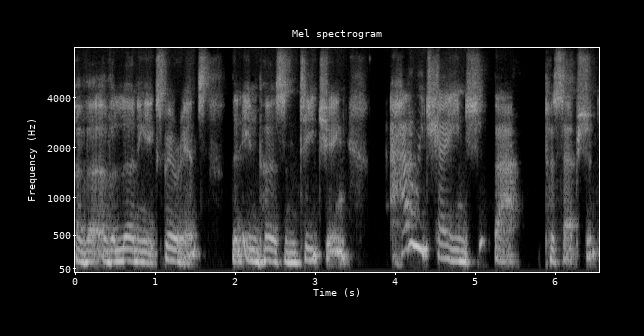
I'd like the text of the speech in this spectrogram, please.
of a, of a learning experience than in person teaching. How do we change that perception?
